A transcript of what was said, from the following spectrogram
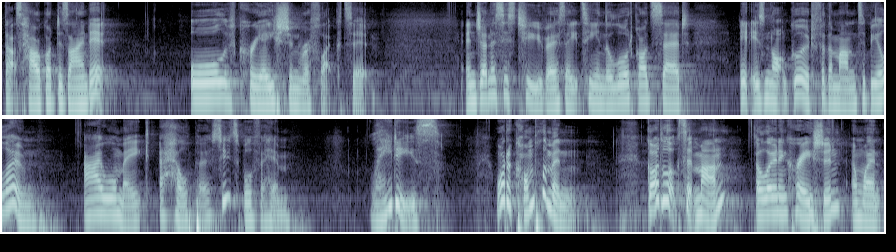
That's how God designed it. All of creation reflects it. In Genesis 2, verse 18, the Lord God said, It is not good for the man to be alone. I will make a helper suitable for him. Ladies, what a compliment. God looked at man, alone in creation, and went,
